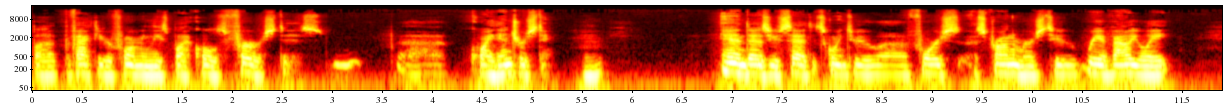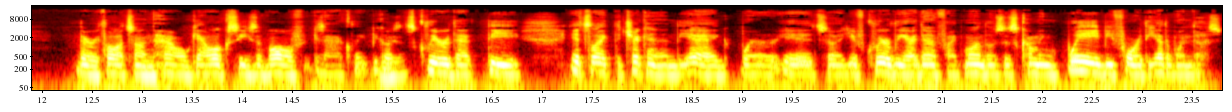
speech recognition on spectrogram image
but the fact that you're forming these black holes first is uh, quite interesting. And as you said, it's going to uh, force astronomers to reevaluate their thoughts on how galaxies evolve exactly, because it's clear that the it's like the chicken and the egg, where it's uh, you've clearly identified one of those as coming way before the other one does.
